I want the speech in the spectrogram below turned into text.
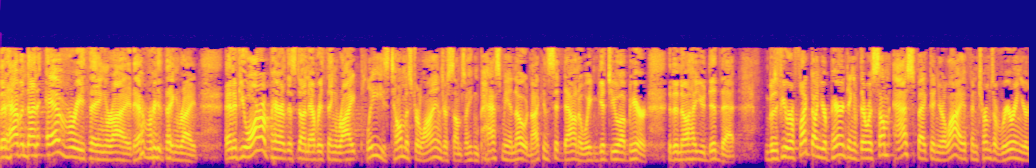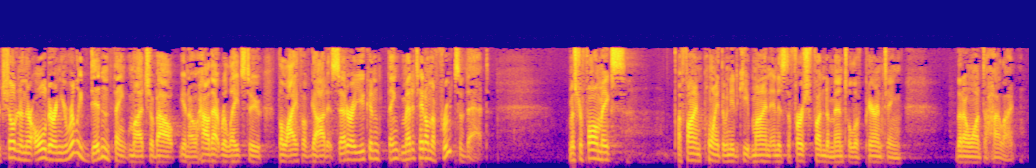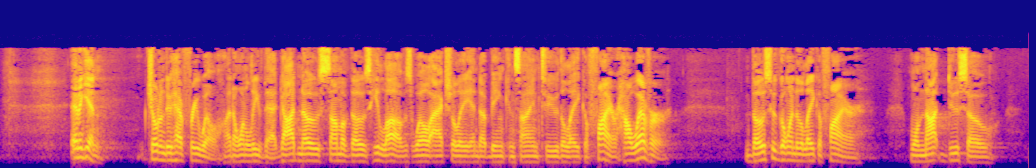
that haven't done everything right, everything right. And if you are a parent that's done everything right, please tell Mr. Lyons or something so he can pass me a note and I can sit down and we can get you up here to know how you did that. But if you reflect on your parenting, if there was some aspect in your life in terms of rearing your children and they're older and you really didn't think much about, you know, how that relates to the life of God, et cetera, you can think, meditate on the fruits of that. Mr. Fall makes a fine point that we need to keep in mind and it's the first fundamental of parenting that I want to highlight. And again, children do have free will. I don't want to leave that. God knows some of those he loves will actually end up being consigned to the lake of fire. However, those who go into the lake of fire will not do so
